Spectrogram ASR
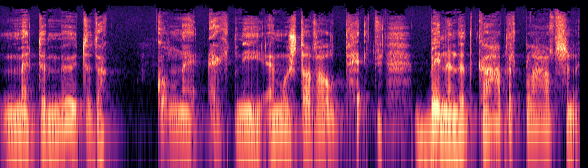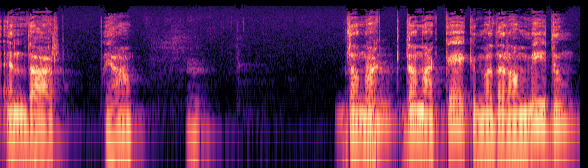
met de meute, dat kon hij echt niet. Hij moest dat altijd binnen het kader plaatsen en daar, ja, daarna, daarna kijken. Maar daaraan meedoen,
